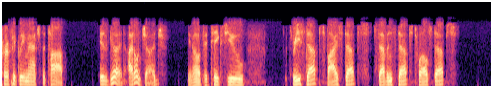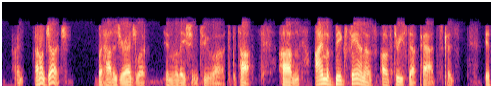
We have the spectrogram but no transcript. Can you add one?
perfectly match the top is good. I don't judge. You know, if it takes you three steps, five steps, seven steps, 12 steps, I, I don't judge. But how does your edge look in relation to uh, to the top? Um, I'm a big fan of, of three step pads because it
